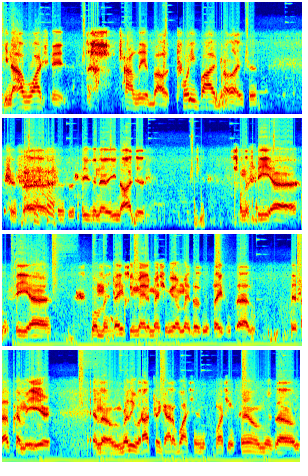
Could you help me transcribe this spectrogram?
You know, I've watched it probably about 25 times since since uh, since the season ended. You know, I just just want to see uh, see uh, what mistakes we made and make sure we don't make those mistakes uh, this upcoming year. And um, really, what I took out of watching watching film was um,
